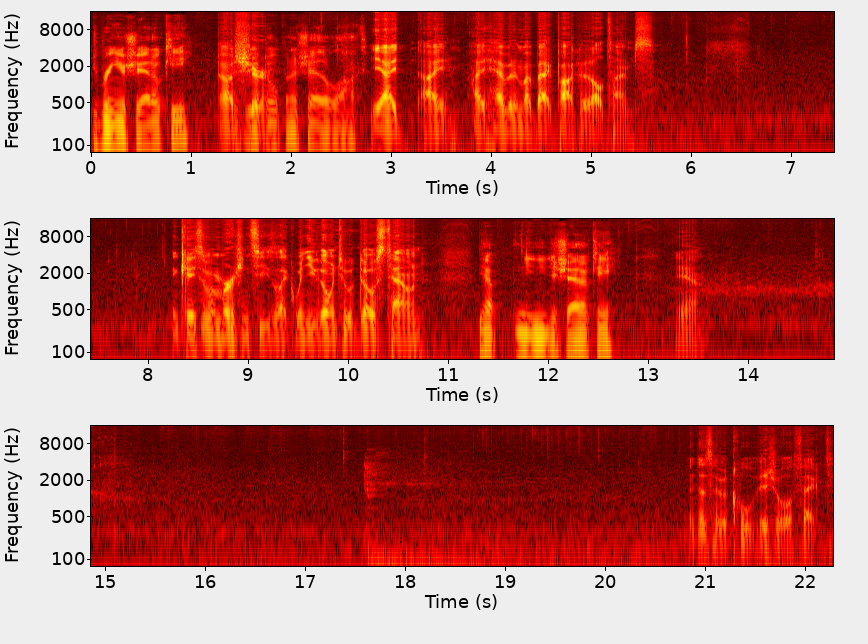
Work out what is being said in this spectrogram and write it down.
You bring your shadow key. Oh, 'Cause You have sure. to open a shadow lock. Yeah, I, I, I have it in my back pocket at all times. In case of emergencies, like when you go into a ghost town. Yep. And you need a shadow key. Yeah. It does have a cool visual effect.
